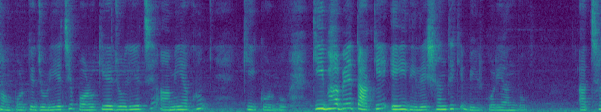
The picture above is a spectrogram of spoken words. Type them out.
সম্পর্কে জড়িয়েছে পরকীয়ে জড়িয়েছে, আমি এখন কি করব। কীভাবে তাকে এই রিলেশন থেকে বের করে আনব? আচ্ছা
